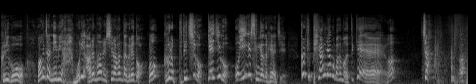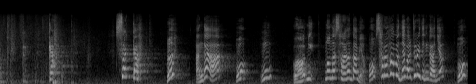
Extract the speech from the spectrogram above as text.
그리고 왕자님이 아무리 아름한을 싫어한다 그래도 어 그거를 부딪히고 깨지고 어 이길 생각을 해야지. 그렇게 피하려고만 하면 어떡해? 어? 자, 어? 가, 싹 가, 어? 안 가? 어? 응? 와, 너나 사랑한다며? 어? 사랑하면 내 말 들어야 되는 거 아니야? 어?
